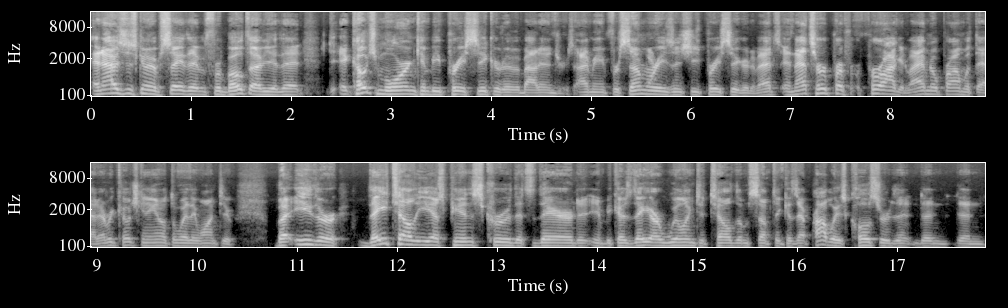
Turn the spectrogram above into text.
and I was just going to say that for both of you, that eh, Coach Moren can be pretty secretive about injuries. I mean, for some reason, she's pretty secretive. That's and that's her prerogative. I have no problem with that. Every coach can handle it the way they want to. But either they tell the ESPN's crew that's there to, because they are willing to tell them something, because that probably is closer than, than than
